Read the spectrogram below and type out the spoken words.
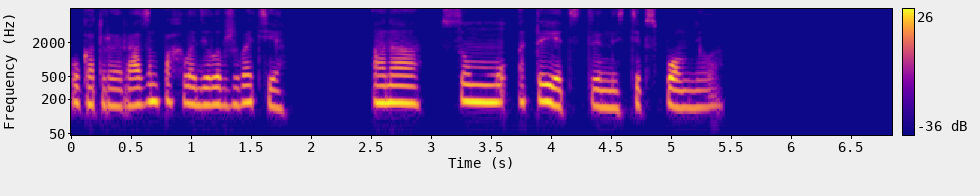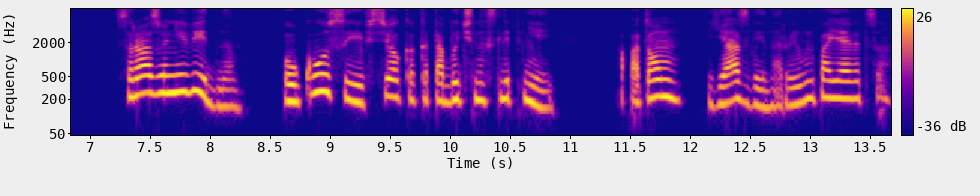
у которой разом похолодело в животе. Она сумму ответственности вспомнила. Сразу не видно. Укусы и все как от обычных слепней. А потом язвы и нарывы появятся.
